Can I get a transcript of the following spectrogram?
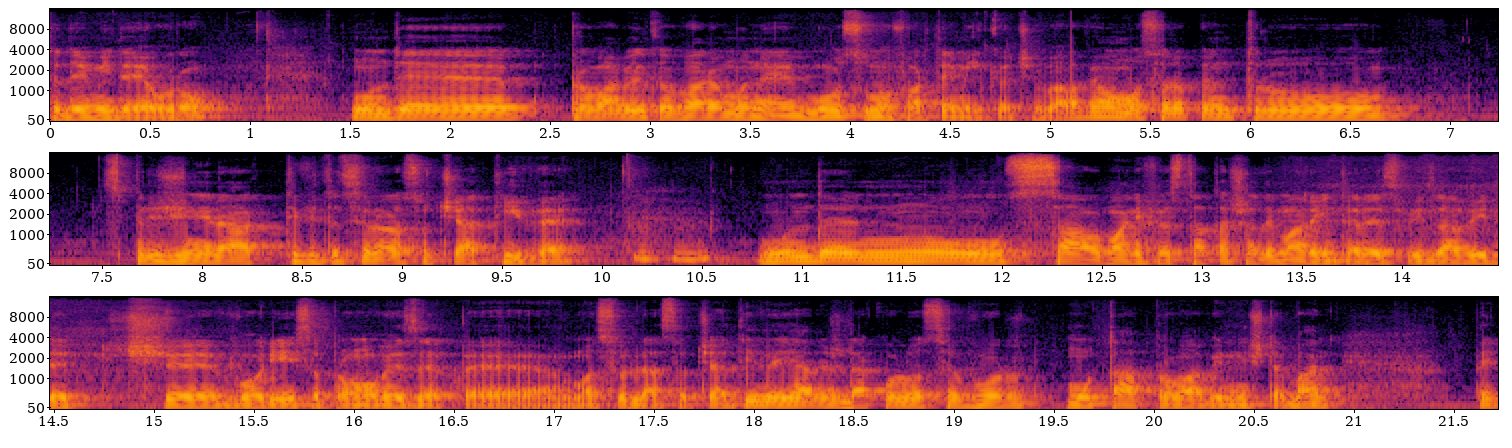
200.000 de euro, unde probabil că va rămâne o sumă foarte mică ceva. Avem o măsură pentru sprijinirea activităților asociative, uh-huh. unde nu s-a manifestat așa de mare interes vis-a-vis de ce vor ei să promoveze pe măsurile asociative, iarăși de acolo se vor muta probabil niște bani pe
